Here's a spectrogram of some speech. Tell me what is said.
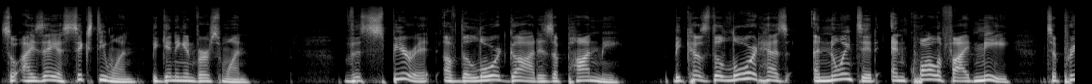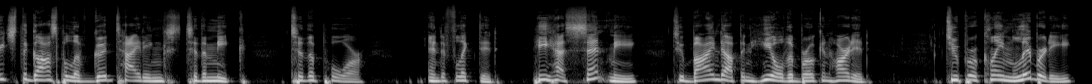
So, Isaiah 61, beginning in verse 1 The Spirit of the Lord God is upon me, because the Lord has anointed and qualified me to preach the gospel of good tidings to the meek, to the poor, and afflicted. He has sent me to bind up and heal the brokenhearted, to proclaim liberty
